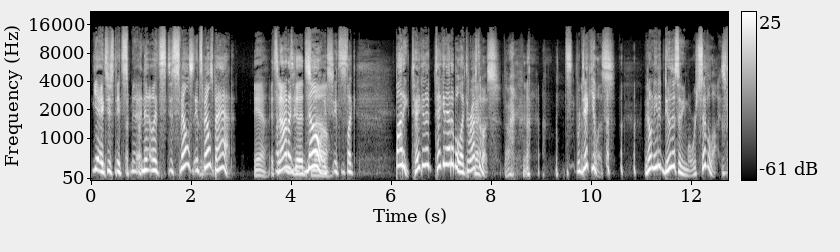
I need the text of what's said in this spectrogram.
Yeah, it's just it's no, it's it smells it smells bad. Yeah, it's Like, not a good no. smell. It's it's just like, buddy, take an take an edible like the rest Okay. of us. It's ridiculous. We don't need to do this anymore. We're civilized.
